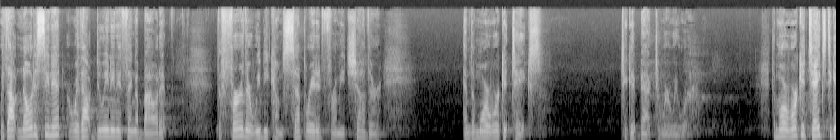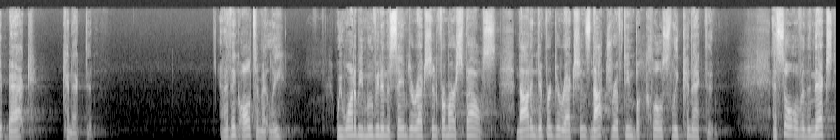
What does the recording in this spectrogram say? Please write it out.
without noticing it or without doing anything about it, the further we become separated from each other and the more work it takes to get back to where we were. The more work it takes to get back connected. And I think ultimately, we want to be moving in the same direction from our spouse, not in different directions, not drifting, but closely connected. And so, over the next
